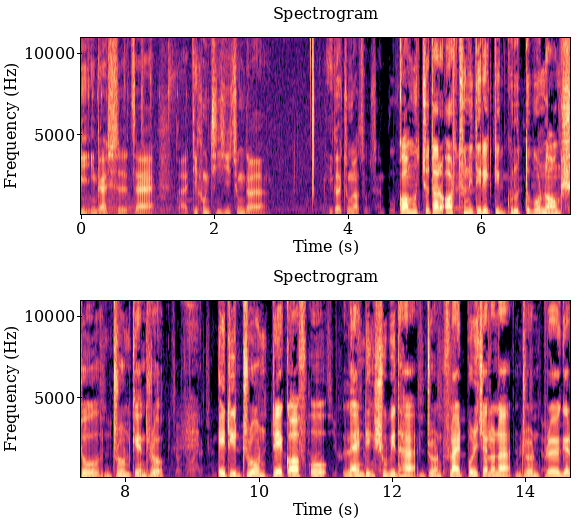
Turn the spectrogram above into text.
应该是在呃低空经济中的一个重要组成部分。 কম উচ্চতার অর্থনীতির একটি গুরুত্বপূর্ণ অংশ ড্রোন কেন্দ্র এটি ড্রোন টেক অফ ও ল্যান্ডিং সুবিধা ড্রোন ফ্লাইট পরিচালনা ড্রোন প্রয়োগের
